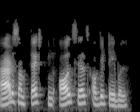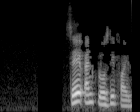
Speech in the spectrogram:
Add some text in all cells of the table. Save and close the file.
